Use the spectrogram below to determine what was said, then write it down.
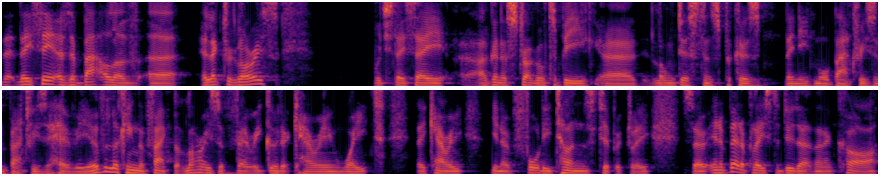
they see it as a battle of uh, electric lorries, which they say are going to struggle to be uh, long distance because they need more batteries and batteries are heavy, overlooking the fact that lorries are very good at carrying weight. They carry, you know, 40 tons typically. So, in a better place to do that than a car.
